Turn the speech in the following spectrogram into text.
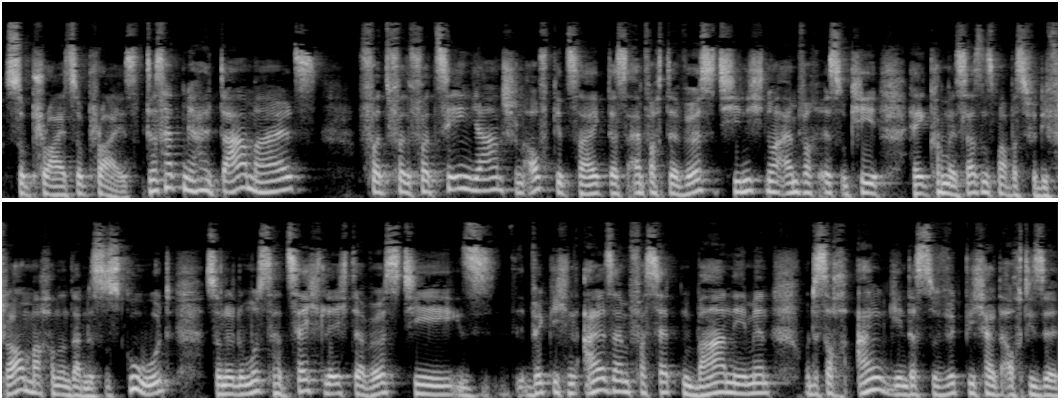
Surprise, surprise. Das hat mir halt damals vor, vor, vor zehn Jahren schon aufgezeigt, dass einfach Diversity nicht nur einfach ist, okay, hey, komm, jetzt lass uns mal was für die Frau machen und dann ist es gut, sondern du musst tatsächlich Diversity wirklich in all seinen Facetten wahrnehmen und es auch angehen, dass du wirklich halt auch diese,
